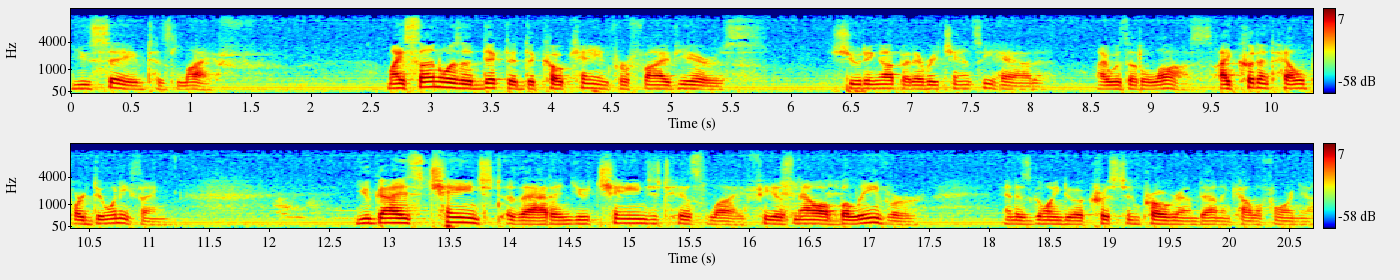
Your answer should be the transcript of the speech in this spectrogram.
You saved his life. My son was addicted to cocaine for five years, shooting up at every chance he had. I was at a loss. I couldn't help or do anything. You guys changed that and you changed his life. He is now a believer and is going to a Christian program down in California.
